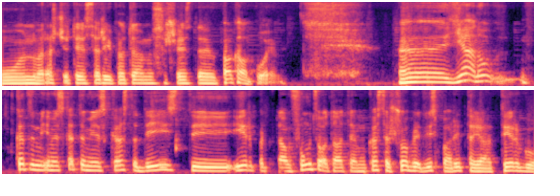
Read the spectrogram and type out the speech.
un var atšķirties arī, protams, šie pakalpojumi. Uh, jā, nu, skatam, ja mēs skatāmies, kas tad īsti ir par tām funkcionalitātēm, un kas tad šobrīd ir tajā tirgu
